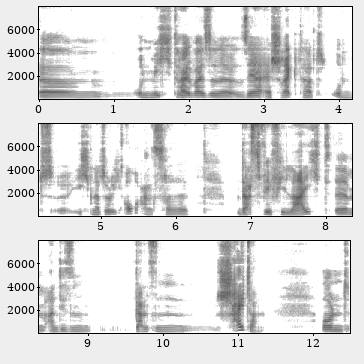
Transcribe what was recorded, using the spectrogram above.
ähm, und mich teilweise sehr erschreckt hat und äh, ich natürlich auch Angst hatte, dass wir vielleicht ähm, an diesem ganzen scheitern. Und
